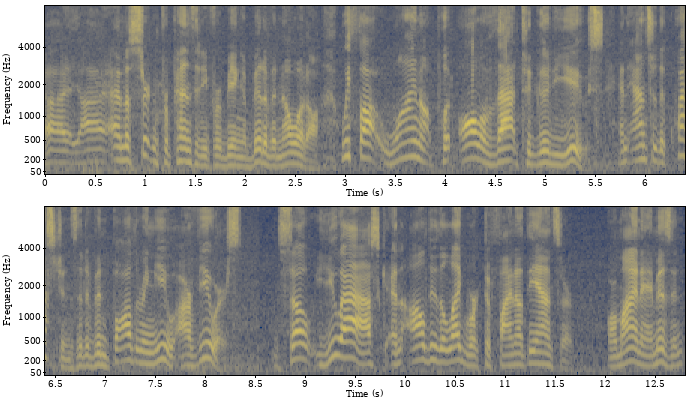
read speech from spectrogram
uh, uh and a certain propensity for being a bit of a know it all. We thought, why not put all of that to good use and answer the questions that have been bothering you, our viewers? So you ask, and I'll do the legwork to find out the answer. Or my name isn't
